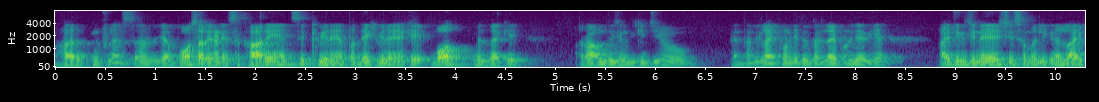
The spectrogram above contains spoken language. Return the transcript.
ਹਰ ਇਨਫਲੂਐਂਸਰ ਜਾਂ ਬਹੁਤ ਸਾਰੇ ਜਣੇ ਸਿਖਾ ਰਹੇ ਆ ਸਿੱਖ ਵੀ ਰਹੇ ਆ ਆਪਾਂ ਦੇਖ ਵੀ ਰਹੇ ਆ ਕਿ ਬਹੁਤ ਮਿਲਦਾ ਹੈ ਕਿ ਆਰਾਮ ਦੀ ਜ਼ਿੰਦਗੀ ਜਿਓ ਐਦਾਂ ਦੀ ਲਾਈਫ ਹੋਣੀ ਚਾਹੀਦੀ ਉਦਾਂ ਦੀ ਲਾਈਫ ਹੋਣੀ ਚਾਹੀਦੀ ਹੈ। ਆਈ ਥਿੰਕ ਜਿਹਨੇ ਇਹ ਚੀਜ਼ ਸਮਝ ਲਈ ਕਿ ਨਾ ਲਾਈਫ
